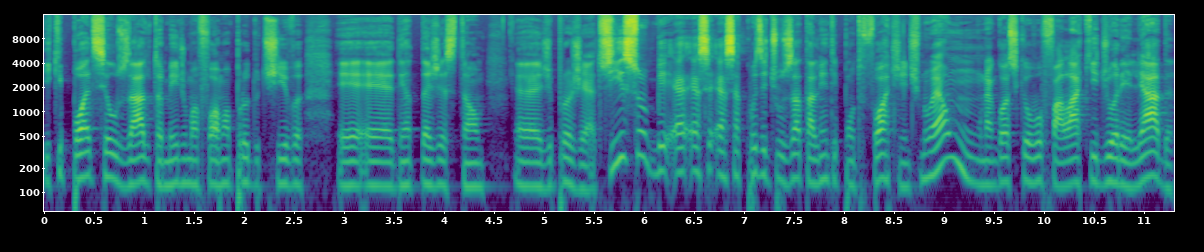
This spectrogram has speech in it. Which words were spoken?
e que pode ser usado também de uma forma produtiva é, é, dentro da gestão é, de projetos. E isso, é, essa, essa coisa de usar talento e ponto forte, gente, não é um negócio que eu vou falar aqui de orelhada,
